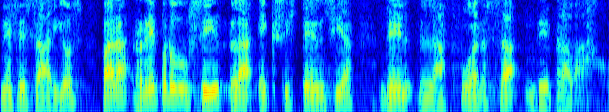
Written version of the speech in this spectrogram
necesarios para reproducir la existencia de la fuerza de trabajo.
